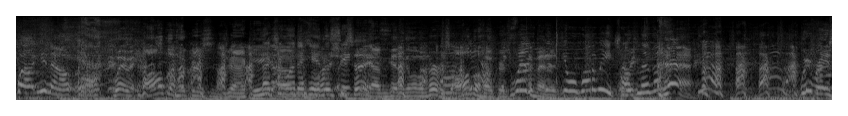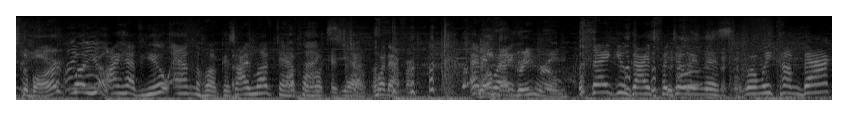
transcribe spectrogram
Well, you know, wait, wait. All the hookers, Jackie. But you uh, want to hear what the did she say? I'm getting a little nervous. All the hookers. Wait a minute. You- What do we, chopped We- liver? yeah. we raised the bar. Well, you, I have you and the hookers. I love to have Oh, the thanks, hookers yeah. too. Whatever. anyway, Love that green room. thank you guys for doing this. When we come back,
